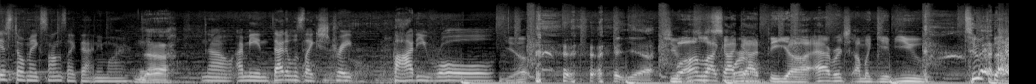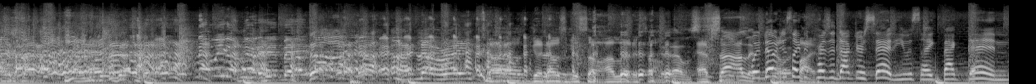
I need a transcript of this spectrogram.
Just don't make songs like that anymore. Nah. No, I mean that it was like straight body roll. Yep. yeah. well, unlike I got the uh, average, I'm gonna give you two thousand. thumbs. Now we gonna do that, man. I know, right? No, that was good. That was a good song. I love that song. That was Absolutely. But no, just like the president doctor said, he was like back then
